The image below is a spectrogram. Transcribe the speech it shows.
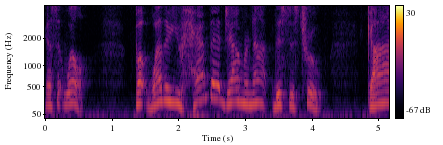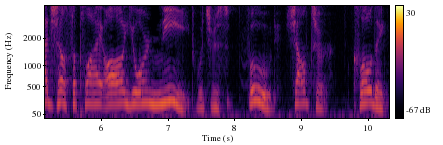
Yes, it will. But whether you had that job or not, this is true. God shall supply all your need, which is food, shelter, clothing.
